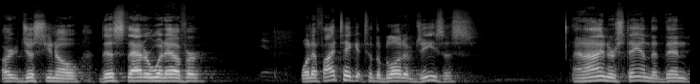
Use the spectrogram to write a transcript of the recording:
or just, you know, this, that, or whatever. Well, if I take it to the blood of Jesus, and I understand that then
